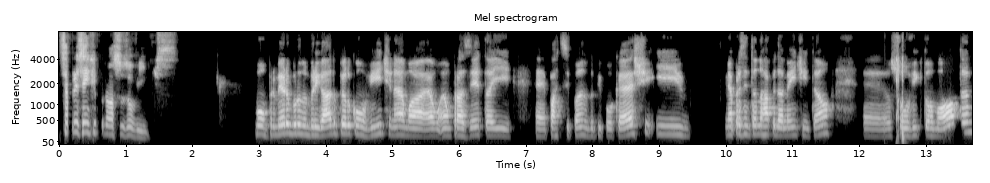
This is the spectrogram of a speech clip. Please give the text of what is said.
Se apresentem para os nossos ouvintes. Bom, primeiro, Bruno, obrigado pelo convite, né? Uma, é, um, é, um, prazer estar aí é, participando do Peoplecast e me apresentando rapidamente, então. É, eu sou o Victor Mota,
